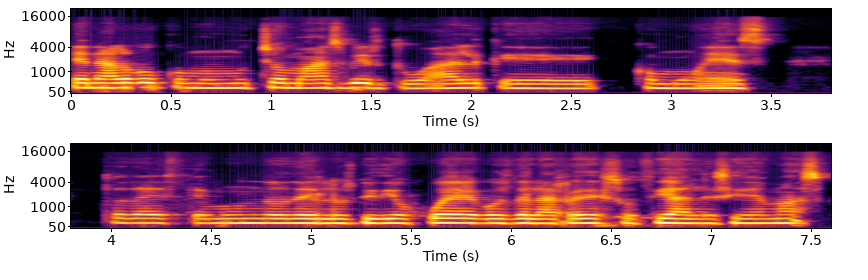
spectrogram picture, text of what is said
en algo como mucho más virtual que como es todo este mundo de los videojuegos, de las redes sociales y demás.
